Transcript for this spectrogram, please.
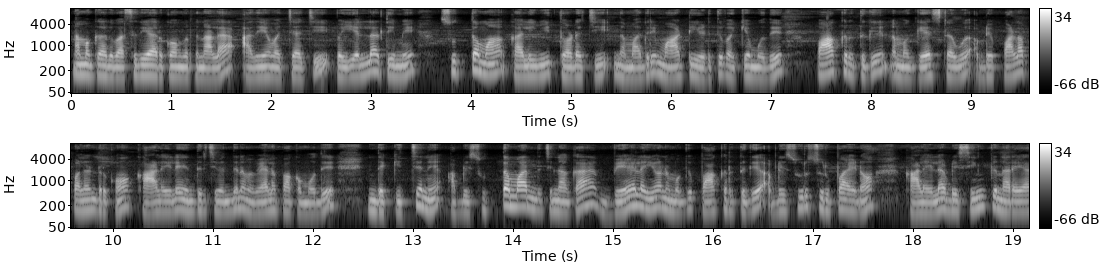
நமக்கு அது வசதியாக இருக்குங்கிறதுனால அதையும் வச்சாச்சு. இப்போ எல்லாத்தையுமே சுத்தமாக கழுவி தொடச்சி இந்த மாதிரி மாட்டி எடுத்து வைக்கும்போது பார்க்குறதுக்கு நம்ம கேஸ் ஸ்டவ் அப்படியே பல பலன் இருக்கும். காலையில் எந்திரிச்சு வந்து நம்ம வேலை பார்க்கும்போது இந்த கிச்சனு அப்படி சுத்தமாக இருந்துச்சுனாக்கா வேலையும் நமக்கு பார்க்குறதுக்கு அப்படியே சுறுசுறுப்பாகிடும் காலையில் அப்படியே சிங்க்கு நிறையா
